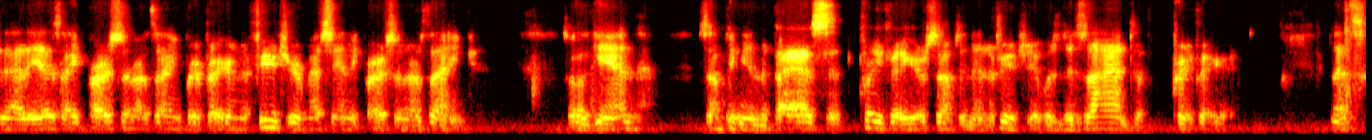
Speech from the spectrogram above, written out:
that is a person or thing prefiguring the future messianic person or thing. So again, something in the past that prefigures something in the future. It was designed to prefigure. That's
